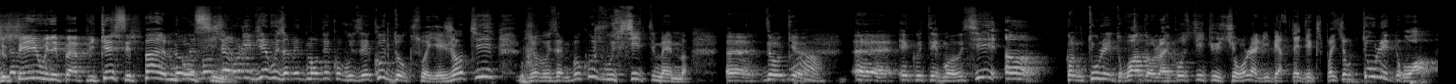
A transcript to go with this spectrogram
le pays où il n'est pas appliqué, c'est pas un non, bon mais signe. cher Olivier, vous avez demandé qu'on vous écoute, donc soyez gentil. Je vous aime beaucoup, je vous cite même. Euh, donc, ah. euh, écoutez-moi aussi. Un, comme tous les droits dans la Constitution, la liberté d'expression, tous les droits,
